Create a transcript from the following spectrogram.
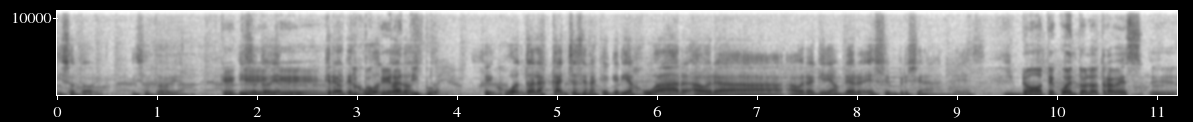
Hizo todo bien, hizo todo bien. Hizo todo bien. Creo que tipo, jugó en todos los- tipo. Sí, jugó en todas las canchas en las que quería jugar, ahora, ahora quiere ampliar. Es impresionante. Es No, te cuento, la otra vez eh,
